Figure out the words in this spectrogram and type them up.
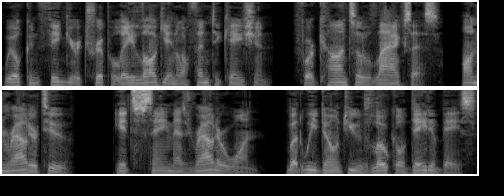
we'll configure AAA login authentication, for console access, on router 2. It's same as router 1, but we don't use local database,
